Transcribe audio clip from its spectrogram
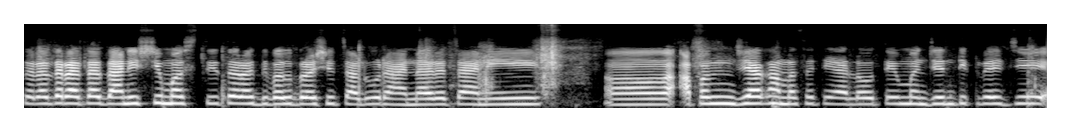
चला तर आता दानिशची मस्ती तर दिवसभर अशी चालू राहणारच आहे आणि आपण ज्या कामासाठी आलो ते म्हणजे तिकडे जे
